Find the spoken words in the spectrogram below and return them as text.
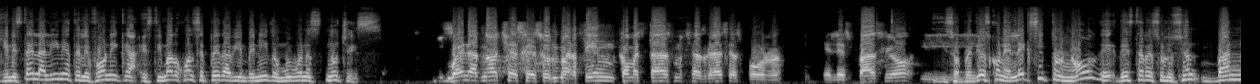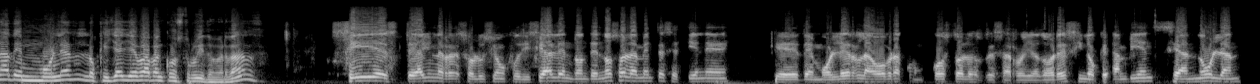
Quien está en la línea telefónica, estimado Juan Cepeda, bienvenido, muy buenas noches. Buenas noches, Jesús Martín, ¿cómo estás? Muchas gracias por el espacio. Y, sorprendidos con el éxito, ¿no? De, de, esta resolución, van a demoler lo que ya llevaban construido, ¿verdad? Sí, este, hay una resolución judicial en donde no solamente se tiene que demoler la obra con costo a los desarrolladores, sino que también se anulan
